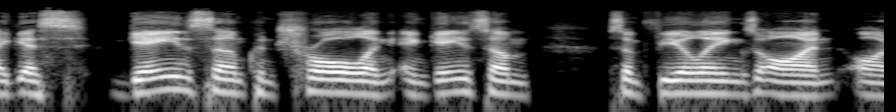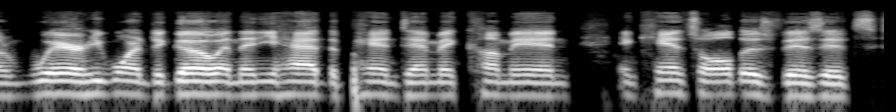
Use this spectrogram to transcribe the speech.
I guess gain some control and, and gain some some feelings on on where he wanted to go and then you had the pandemic come in and cancel all those visits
